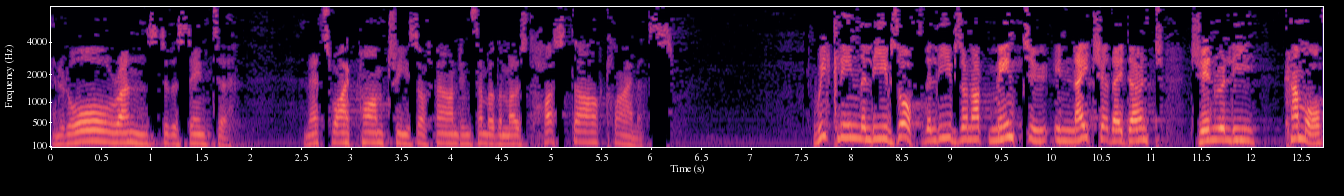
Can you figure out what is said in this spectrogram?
And it all runs to the center. And that's why palm trees are found in some of the most hostile climates. We clean the leaves off. The leaves are not meant to, in nature, they don't generally come off.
